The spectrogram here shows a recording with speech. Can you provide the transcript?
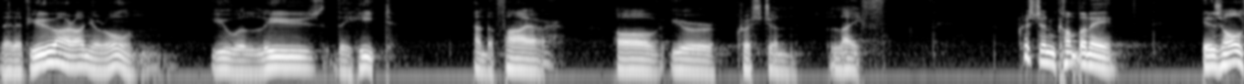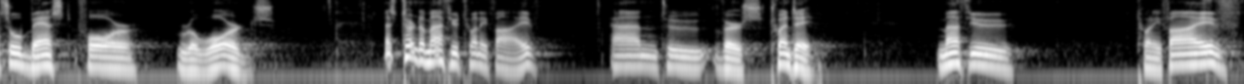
that if you are on your own, you will lose the heat and the fire of your Christian life. Christian company is also best for rewards. Let's turn to Matthew 25 and to verse 20. Matthew 25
